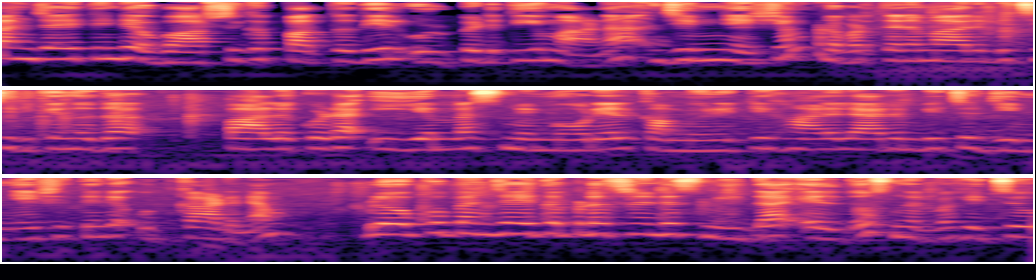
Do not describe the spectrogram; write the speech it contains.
പഞ്ചായത്തിന്റെ വാർഷിക പദ്ധതിയിൽ ഉൾപ്പെടുത്തിയുമാണ് ജിംനേഷ്യം പ്രവർത്തനം ആരംഭിച്ചിരിക്കുന്നത്. Palakkuda E M S memorial community ഹാളിൽ ആരംഭിച്ച ജിംനേഷ്യത്തിന്റെ ഉദ്ഘാടനം ബ്ലോക്ക് പഞ്ചായത്ത് പ്രസിഡന്റ് സ്മിത എൽദോസ് നിർവഹിച്ചു.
